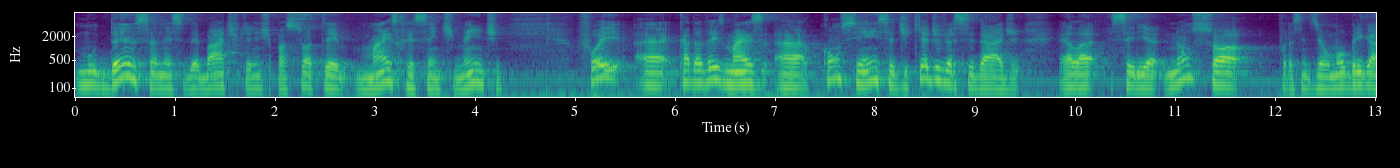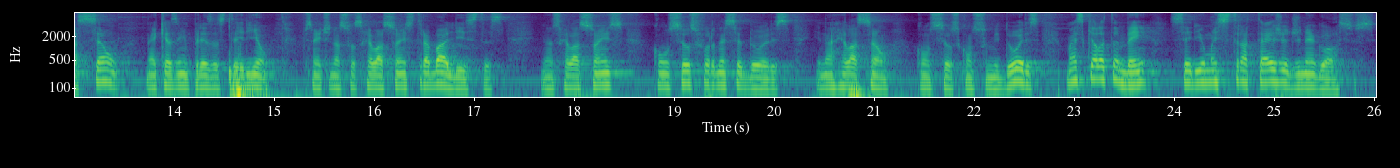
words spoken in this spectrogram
mudança nesse debate que a gente passou a ter mais recentemente foi é, cada vez mais a consciência de que a diversidade ela seria não só por assim dizer, uma obrigação né, que as empresas teriam, principalmente nas suas relações trabalhistas, nas relações com os seus fornecedores e na relação com os seus consumidores, mas que ela também seria uma estratégia de negócios.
